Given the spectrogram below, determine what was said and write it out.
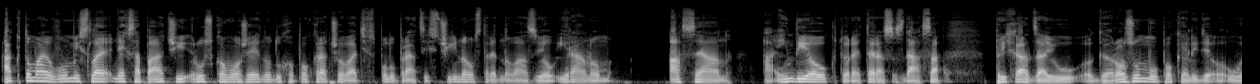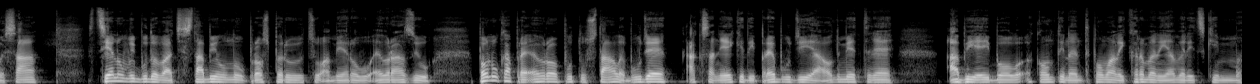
Ak to majú v úmysle, nech sa páči, Rusko môže jednoducho pokračovať v spolupráci s Čínou, Strednou Áziou, Iránom, ASEAN a Indiou, ktoré teraz zdá sa prichádzajú k rozumu, pokiaľ ide o USA, s cieľom vybudovať stabilnú, prosperujúcu a mierovú Euráziu. Ponuka pre Európu tu stále bude, ak sa niekedy prebudí a odmietne, aby jej bol kontinent pomaly krmený americkým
